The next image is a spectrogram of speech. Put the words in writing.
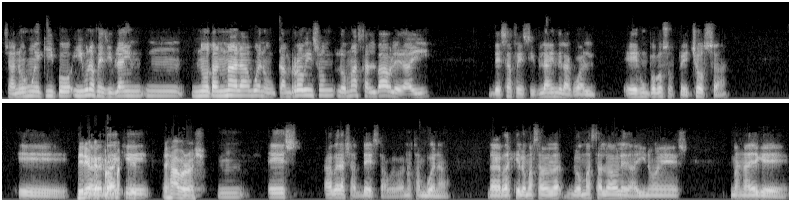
O sea, no es un equipo y una offensive line mm, no tan mala. Bueno, Cam Robinson, lo más salvable de ahí, de esa offensive line, de la cual es un poco sospechosa. Eh, Diría que, que, es average. Mm, es average at best, no es tan buena. La verdad es que lo más, salvable, lo más salvable de ahí no es más nadie que,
